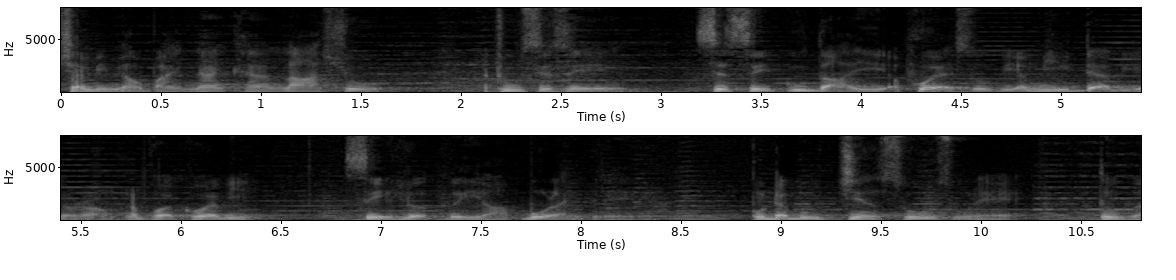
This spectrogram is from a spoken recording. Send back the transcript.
ရှမ်းပြည်မြောက်ပိုင်းနန်းခမ်းလာရှိုးအထူးစစ်စင်စစ်စေးကုသရေးအဖွဲ့ဆိုပြီးအမိတက်ပြီးတော့နှစ်ဖွဲ့ခွဲပြီးစေလွတ်သေးရပို့လိုက်တယ်ဗျာဗုဒ္ဓဘူးကျင်ဆိုးဆိုတဲ့သူက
